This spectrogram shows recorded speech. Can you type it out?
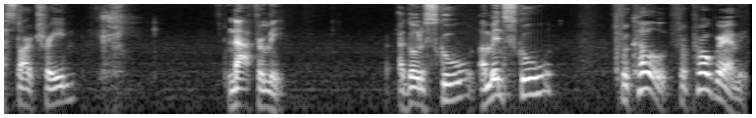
I start trading. Not for me. I go to school. I'm in school for code, for programming.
